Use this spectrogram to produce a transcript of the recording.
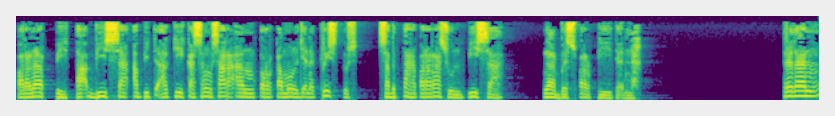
Para nabi tak bisa abidaki kasengsaraan tor kamul jana Kristus. Sebentar para rasul bisa ngabes perbidanah. Tretan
